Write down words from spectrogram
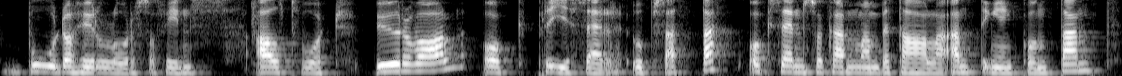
bord och hyllor så finns allt vårt urval och priser uppsatta. Och sen så kan man betala antingen kontant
